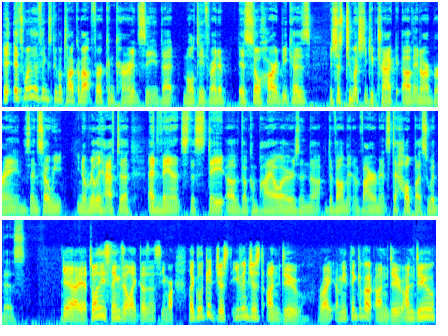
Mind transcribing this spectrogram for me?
It, it's one of the things people talk about for concurrency that multi-threaded is so hard because it's just too much to keep track of in our brains, and so we you know really have to advance the state of the compilers and the development environments to help us with this. Yeah, yeah, it's one of these things that like doesn't seem hard. Like look at just even just undo, right? I mean, think about undo. Undo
